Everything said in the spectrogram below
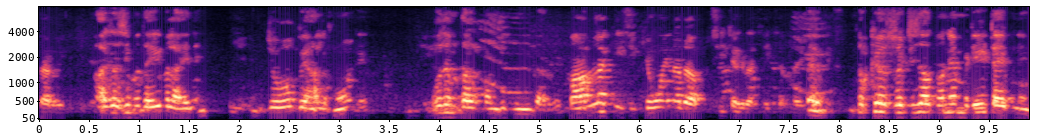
ਕਾਰਵਾਈ ਕੀਤੀ ਜਾਏ? ਅੱਜ ਅਸੀਂ ਬਤਾਈ ਬੁਲਾਏ ਨੇ ਜੋ ਬਿਆਨ ਲਿਖਾਉਣਗੇ ਉਹਦੇ ਮੁਤਾਬਕ ਬਣਦੀ ਕਾਨੂੰਨੀ ਕਾਰਵਾਈ। ਮਾਮਲਾ ਕੀ ਸੀ? ਕਿਉਂ ਇਹਨਾਂ ਦਾ ਆਪਸੀ ਝਗੜਾ ਸੀ ਚੱਲਦਾ ਹੈ ਦੁੱਖੇ ਸੋਚੀ ਸਾਹਿਬ ਦੋਨੇ ਮਿਡੀ ਟਾਈਪ ਨੇ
